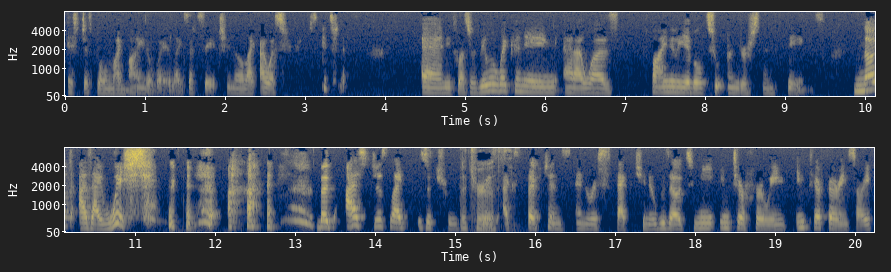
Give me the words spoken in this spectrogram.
It's just blown my mind away. Like that's it, you know, like I was speechless. And it was a real awakening and I was finally able to understand things. Not as I wish, but as just like the truth. The truth. With acceptance and respect, you know, without me interfering, interfering, sorry,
